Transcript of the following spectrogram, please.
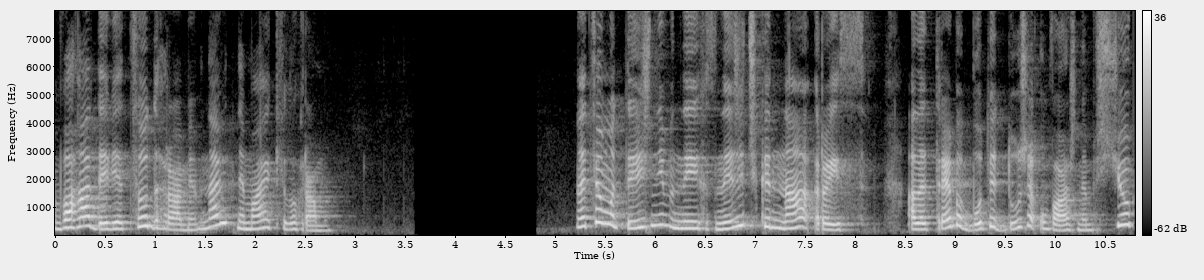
Вага 900 грамів, навіть немає кілограму. На цьому тижні в них знижечки на рис, але треба бути дуже уважним, щоб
